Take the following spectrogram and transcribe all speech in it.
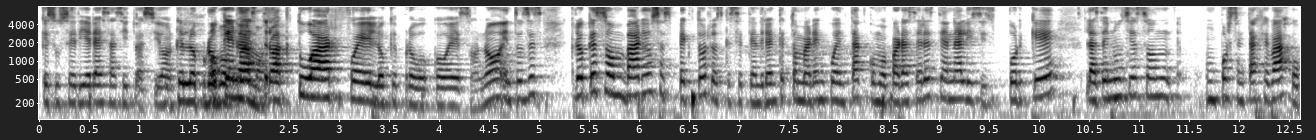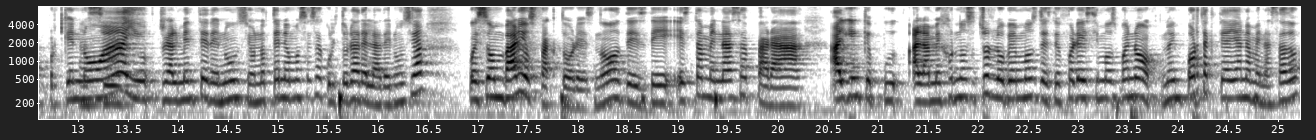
Que sucediera esa situación. Que lo o que nuestro actuar fue lo que provocó eso, ¿no? Entonces, creo que son varios aspectos los que se tendrían que tomar en cuenta como para hacer este análisis. ¿Por qué las denuncias son un porcentaje bajo? ¿Por qué no hay realmente denuncia? ¿No tenemos esa cultura de la denuncia? Pues son varios factores, ¿no? Desde esta amenaza para alguien que a lo mejor nosotros lo vemos desde fuera y decimos, bueno, no importa que te hayan amenazado,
